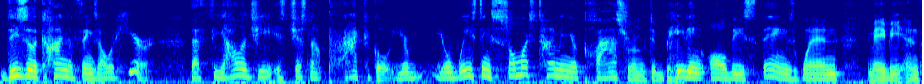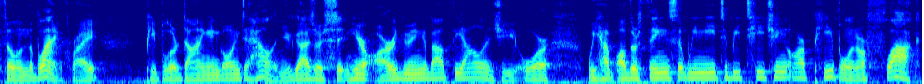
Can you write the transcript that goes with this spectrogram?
these are the kind of things I would hear that theology is just not practical. You're, you're wasting so much time in your classroom debating all these things when maybe, and fill in the blank, right? people are dying and going to hell, and you guys are sitting here arguing about theology, or we have other things that we need to be teaching our people and our flock.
